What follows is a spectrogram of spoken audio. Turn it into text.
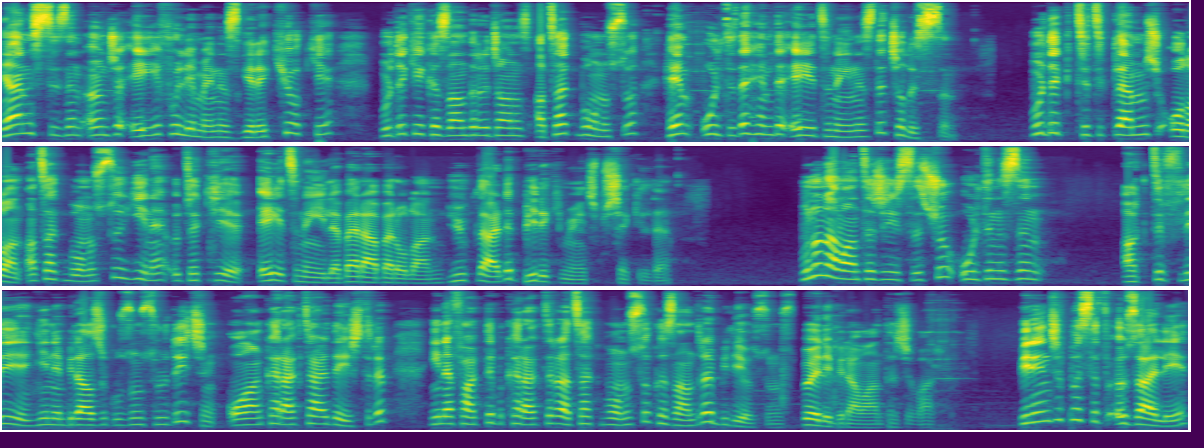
Yani sizin önce E'yi fulllemeniz gerekiyor ki buradaki kazandıracağınız atak bonusu hem ultide hem de E yeteneğinizde çalışsın. Buradaki tetiklenmiş olan atak bonusu yine öteki E yeteneğiyle beraber olan yüklerde birikmiyor hiçbir şekilde. Bunun avantajı ise şu ultinizin aktifliği yine birazcık uzun sürdüğü için o an karakter değiştirip yine farklı bir karaktere atak bonusu kazandırabiliyorsunuz. Böyle bir avantajı var. Birinci pasif özelliği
